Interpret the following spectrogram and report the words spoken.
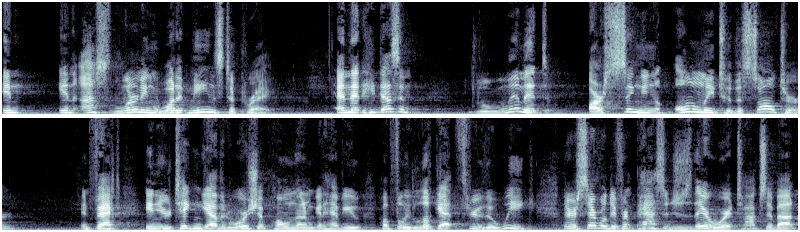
in, in us learning what it means to pray and that he doesn't limit our singing only to the Psalter. In fact, in your Taking Gathered Worship home that I'm going to have you hopefully look at through the week, there are several different passages there where it talks about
